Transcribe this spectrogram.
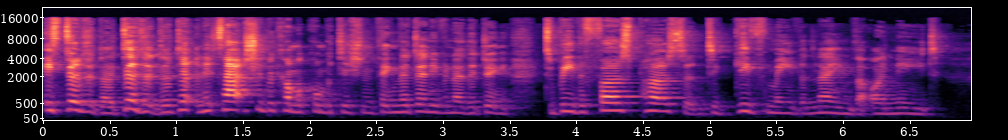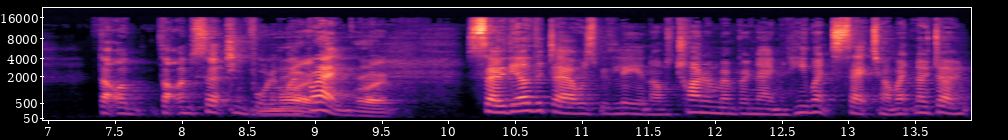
it's da da da da da da, da," and it's actually become a competition thing. They don't even know they're doing it. To be the first person to give me the name that I need, that I'm that I'm searching for in my brain. right. So the other day I was with Lee and I was trying to remember a name and he went to say it to me. I went, no, don't,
